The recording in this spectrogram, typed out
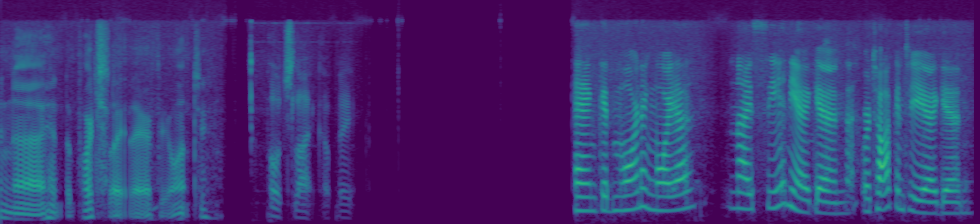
Can uh, hit the porch light there if you want to. Porch light copy. And good morning, Moya. Nice seeing you again. We're talking to you again.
